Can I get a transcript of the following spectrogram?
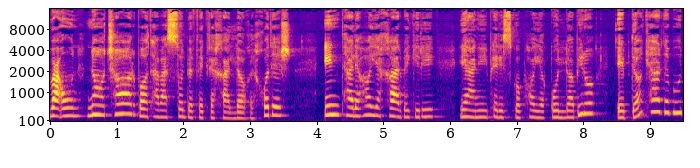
و اون ناچار با توسل به فکر خلاق خودش این تله های خربگیری یعنی پریسکوپ های قلابی رو ابداع کرده بود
